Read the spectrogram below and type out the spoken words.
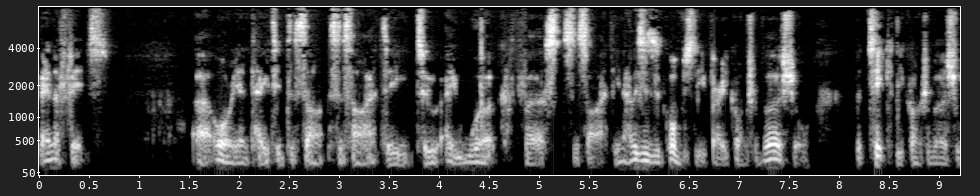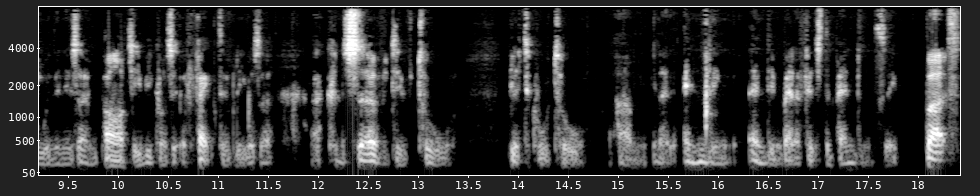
benefits uh, orientated to society to a work first society. Now, this is obviously very controversial, particularly controversial within his own party because it effectively was a, a conservative tool, political tool, um, you know, ending ending benefits dependency. But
